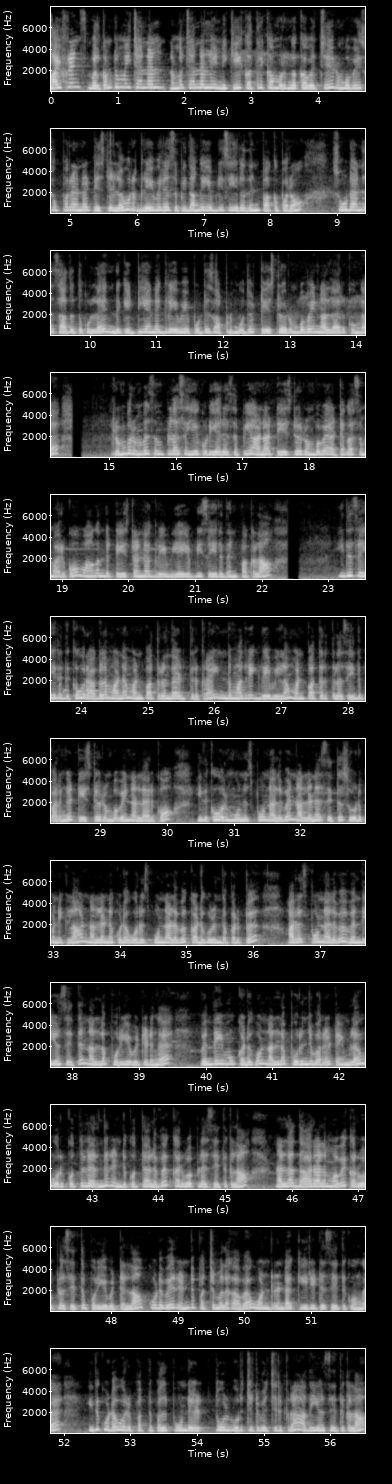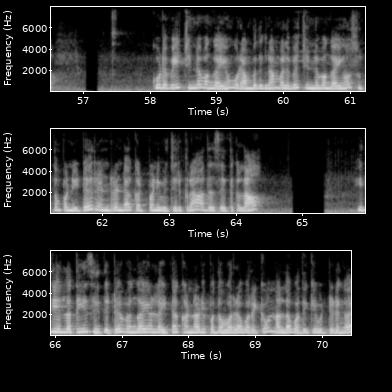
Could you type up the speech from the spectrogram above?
Hi friends welcome to my channel நம்ம சேனலில் இன்றைக்கி கத்திரிக்காய் முருங்கைக்காய் வச்சு ரொம்பவே சூப்பரான டேஸ்ட்டில் ஒரு கிரேவி ரெசிபி தாங்க எப்படி செய்கிறதுன்னு பார்க்க போகிறோம் சூடான சாதத்துக்குள்ளே இந்த கெட்டியான கிரேவியை போட்டு சாப்பிடும்போது டேஸ்ட்டு ரொம்பவே நல்லா இருக்குங்க. ரொம்ப ரொம்ப சிம்பிளாக செய்யக்கூடிய ரெசிபி ஆனால் டேஸ்ட்டு ரொம்பவே அட்டகாசமாக இருக்கும். வாங்க இந்த டேஸ்டான கிரேவியை எப்படி செய்கிறதுன்னு பார்க்கலாம். இது செய்கிறதுக்கு ஒரு அகலமான மண் பாத்திரம் தான் எடுத்துருக்கிறேன். இந்த மாதிரி கிரேவிலாம் மண் பாத்திரத்தில் செய்து பாருங்கள் டேஸ்ட்டு ரொம்பவே நல்லாயிருக்கும். இதுக்கு ஒரு மூணு ஸ்பூன் அளவு நல்லெண்ணெய் சேர்த்து சூடு பண்ணிக்கலாம். நல்லெண்ணெய் கூட ஒரு ஸ்பூன் அளவு கடுகுழுந்த பருப்பு அரை ஸ்பூன் அளவு வெந்தயம் சேர்த்து நல்லா பொரிய விட்டுடுங்க. வெந்தயமும் கடுகும் நல்லா பொரிஞ்சு வர டைமில் ஒரு கொத்துலேருந்து ரெண்டு கொத்து அளவு கருவேப்பிலை சேர்த்துக்கலாம். நல்லா தாராளமாகவே கருவேப்பிலை சேர்த்து பொரிய விட்டுடலாம். கூடவே ரெண்டு பச்சை மிளகாவை ஒன்று ரெண்டாக கீறிட்டு சேர்த்துக்கோங்க. இது கூட ஒரு பத்து பல் பூண்டு தூள் உரிச்சிட்டு வச்சுருக்கிறேன். அதையும் சேர்த்துக்கலாம். கூடவே சின்ன வெங்காயம் ஒரு ஐம்பது கிராம் அளவு சின்ன வெங்காயம் சுத்தம் பண்ணிவிட்டு ரெண்டு ரெண்டாக கட் பண்ணி வச்சுருக்கிறேன். அதை சேர்த்துக்கலாம். இது எல்லாத்தையும் சேர்த்துட்டு வெங்காயம் லைட்டாக கண்ணாடி பதம் வர வரைக்கும் நல்லா வதக்கி விட்டுடுங்க.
